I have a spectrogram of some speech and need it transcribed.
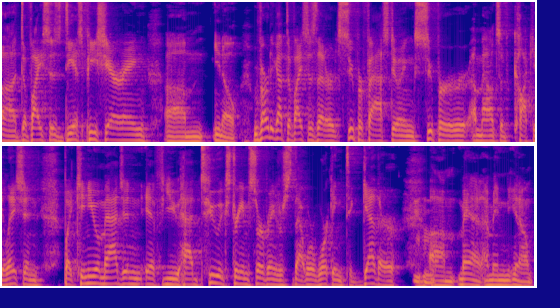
uh, devices, DSP sharing. Um, you know, we've already got devices that are super fast doing super amounts of calculation. But can you imagine if you had two extreme servers that were working together? Mm-hmm. Um, man, I mean, you know,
